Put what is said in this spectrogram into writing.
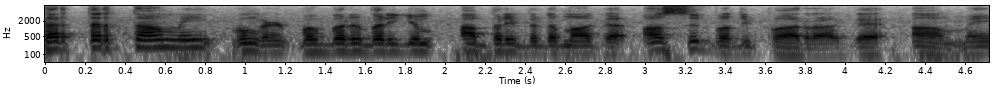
கர்த்தர் தாமே உங்கள் ஒவ்வொருவரையும் அபரிமிதமாக ஆசிர்வதிப்பாராக. ஆமை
